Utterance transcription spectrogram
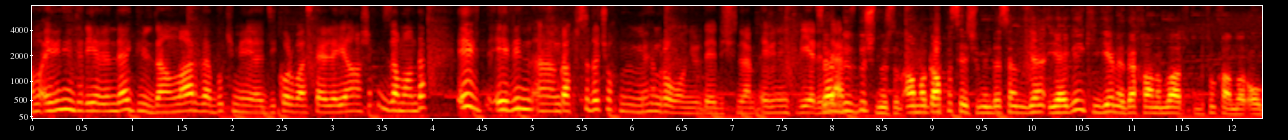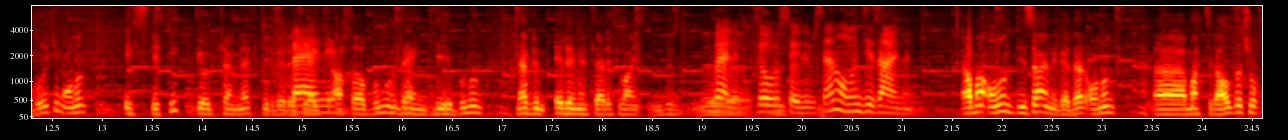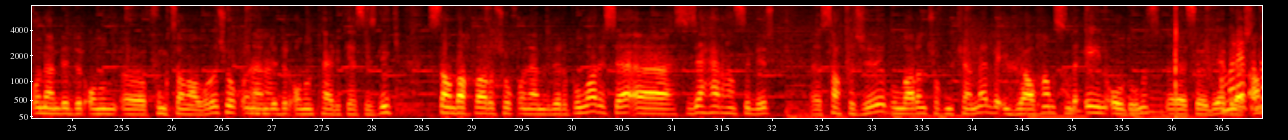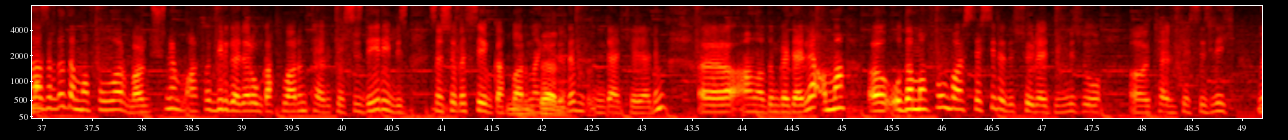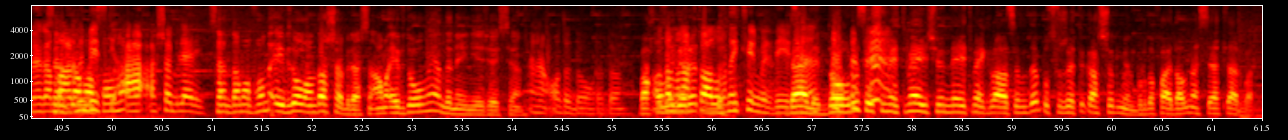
Amma evin interyerində güldanlar və bu kimi dekor vasitələri ilə yanaşı eyni zamanda ev evin ə, qapısı da çox mühüm rol oynayır deyə düşünürəm evin interyerində. Sən düz düşünürsən, amma qapı seçimində sən yə- yəqin ki, yenə də xanımlar, bütün xanımlar olduğu kimi onun estetik görkəminə fikir verəcək. Axı bunun rəngi, bunun nə bilim elementləri filan düz e, Bəli, doğru söyləyirsən. Onun dizaynı. Amma onun dizaynı qədər onun ə, materialı da çox önəmlidir, onun ə, funksionallığı çox önəmlidir, onun təhlükəsizlik standartları çox önəmlidir. Bunlar isə ə, sizə hər hansı bir satıcı bunların çox mükəmməl və ideal hamısında eyni olduğunu ə, söyləyə Amma bilər. Rəşad hazırda da mafonlar var. Düşünürəm artıq bir qədər o qapıların təhlükəsiz deyirik biz. Sən söhbət sev bəli. gedir də dərk elədim. Ə, anladığım qədərilə. Amma o domofon vasitəsilə də söylədiyimiz o təhlükəsizlik məqamlarını biz aşa bilərik. Sən domofonu evdə olanda aşa bilərsən, amma evdə olmayanda nə edəcəksən? Hə, o da doğrudur. Bax, o zaman aktuallığını itirmir deyirsən. Bəli, doğru seçim etmək üçün nə etmək lazımdır? Bu sujeti qaçırmayın. Burada faydalı məsləhətlər var.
